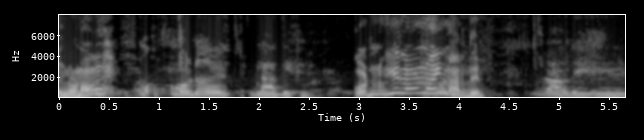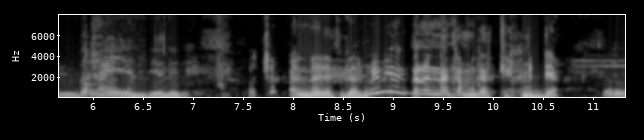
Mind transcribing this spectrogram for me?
ਲਾਉਣਾ ਵੇ ਕੋਡ ਲਾ ਦੇ ਫਿਰ ਕੋਟ ਨੂੰ ਕੀ ਲਾਉਣ ਨਹੀਂ ਮਾਰਦੇ ਲਾ ਦੇ ਗਰਮੀ ਜਾਂਦੀ ਹੈ ਨੇ ਅੱਛਾ ਇੰਨੇ ਜਿਹੀ ਗਰਮੀ ਵੀ ਇੱਕ ਦਿਨ ਇੰਨਾ ਕੰਮ ਕਰਕੇ ਮਿੱਡਿਆ ਚਲ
